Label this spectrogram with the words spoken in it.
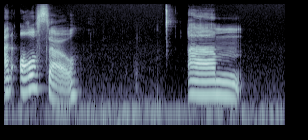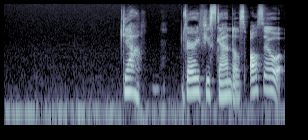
And also um yeah, very few scandals. Also,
